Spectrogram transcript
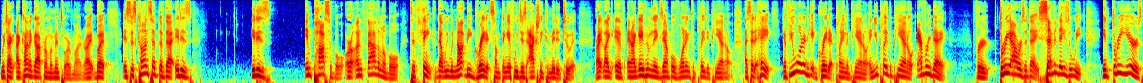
which i, I kind of got from a mentor of mine right? But it's this concept of that it is it is impossible or unfathomable to think that we would not be great at something if we just actually committed to it right? Like if and i gave him the example of wanting to play the piano. I said hey if you wanted to get great at playing the piano and you played the piano every day for three hours a day seven days a week in three years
